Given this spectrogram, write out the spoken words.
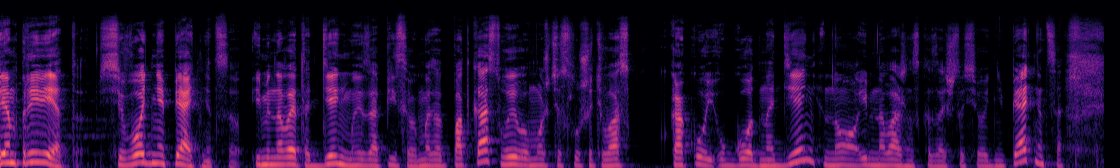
Всем привет! Сегодня пятница. Именно в этот день мы записываем этот подкаст. Вы его можете слушать вас какой угодно день, но именно важно сказать, что сегодня пятница.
